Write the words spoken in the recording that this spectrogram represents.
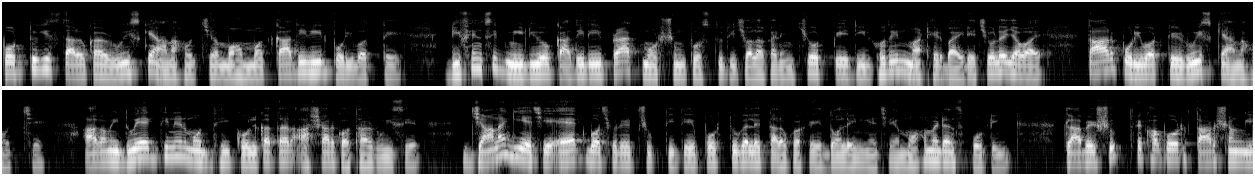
পর্তুগিজ তারকা রুইসকে আনা হচ্ছে মোহাম্মদ কাদিরির পরিবর্তে। ডিফেন্সিভ মিডিও কাদিরির প্রাক মরশুম প্রস্তুতি চলাকালীন চোট পেয়ে দীর্ঘদিন মাঠের বাইরে চলে যাওয়ায় তার পরিবর্তে রুইসকে আনা হচ্ছে। আগামী দু একদিনের মধ্যেই কলকাতার আসার কথা রুইসের। জানা গিয়েছে, এক বছরের চুক্তিতে পর্তুগালের তারকাকে দলে নিয়েছে মোহামেডান স্পোর্টিং। ক্লাবের সূত্রে খবর, তার সঙ্গে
